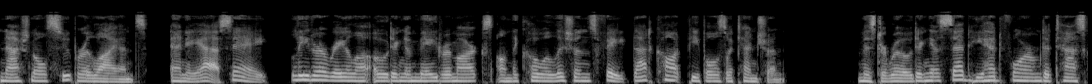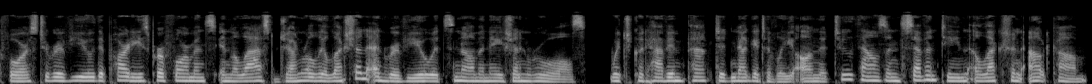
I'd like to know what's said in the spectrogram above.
National Super Alliance, NASA, leader Raila Odinga made remarks on the coalition's fate that caught people's attention. Mr. Odinga said he had formed a task force to review the party's performance in the last general election and review its nomination rules, which could have impacted negatively on the 2017 election outcome.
